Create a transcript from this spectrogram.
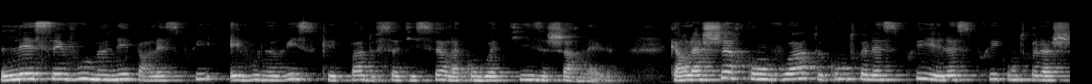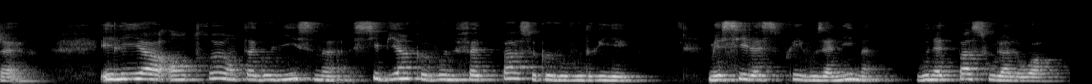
Laissez-vous mener par l'esprit et vous ne risquez pas de satisfaire la convoitise charnelle. Car la chair convoite contre l'esprit et l'esprit contre la chair. Il y a entre eux antagonisme, si bien que vous ne faites pas ce que vous voudriez. Mais si l'esprit vous anime, vous n'êtes pas sous la loi.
